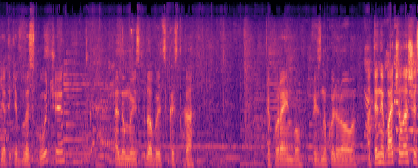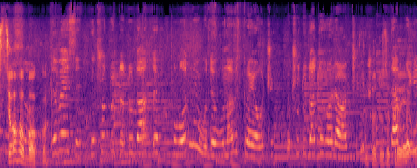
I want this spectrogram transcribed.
Є такі блискучі. Я думаю, їй сподобається якась така. Типу рейнбоу, різнокольорова. А ти не бачила ще з цього боку? Дивися, якщо тут додати холодної води, вона відкриє очі. Якщо додати гарячої, То що, то закриє теплої,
